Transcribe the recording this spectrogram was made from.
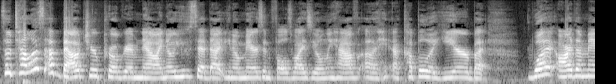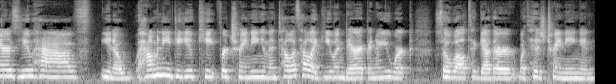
So tell us about your program now. I know you said that, you know, mares and foals wise you only have a, a couple a year, but what are the mares you have? You know, how many do you keep for training? And then tell us how, like, you and Derek, I know you work so well together with his training and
